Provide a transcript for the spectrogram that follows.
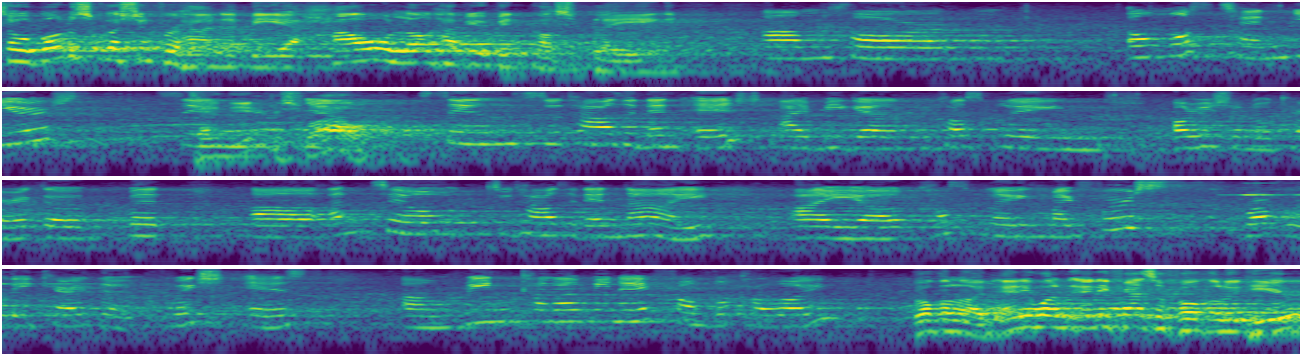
So bonus question for Hanabi, how long have you been cosplaying? Um, for almost 10 years. 10 years, yeah, wow. since 2008, I began cosplaying original character. But uh, until 2009, I uh, cosplaying my first properly character, which is um, Rin Kagamine from Vocaloid. Vocaloid. Anyone, any fans of Vocaloid here?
